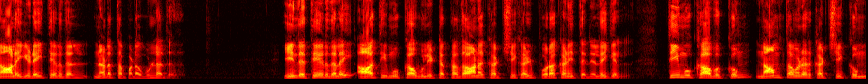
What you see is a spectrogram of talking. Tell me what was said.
நாளை இடைத்தேர்தல் நடத்தப்பட உள்ளது இந்த தேர்தலை அதிமுக உள்ளிட்ட பிரதான கட்சிகள் புறக்கணித்த நிலையில் திமுகவுக்கும் நாம் தமிழர் கட்சிக்கும்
